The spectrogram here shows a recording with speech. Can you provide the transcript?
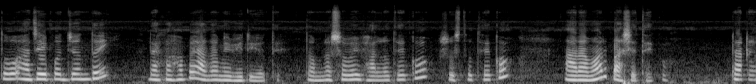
তো আজ এই পর্যন্তই। দেখা হবে আগামী ভিডিওতে। তোমরা সবাই ভালো থেকো, সুস্থ থেকো, আর আমার পাশে থেকো। টাটা।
